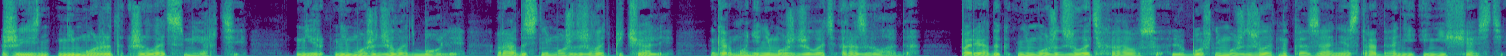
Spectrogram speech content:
Жизнь не может желать смерти, мир не может желать боли, радость не может желать печали, гармония не может желать разлада. Порядок не может желать хаоса, любовь не может желать наказания, страданий и несчастья.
